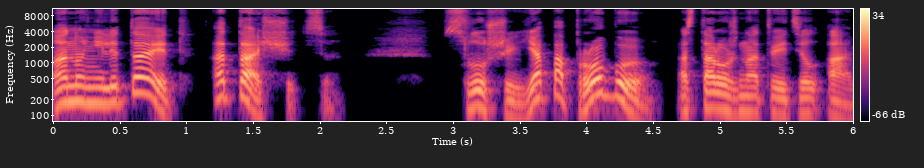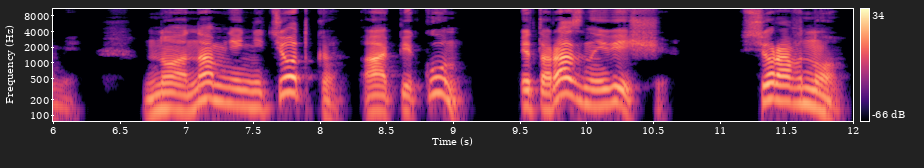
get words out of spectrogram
Оно не летает, а тащится. Слушай, я попробую, осторожно ответил Ами. Но она мне не тетка, а опекун. Это разные вещи. Все равно,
